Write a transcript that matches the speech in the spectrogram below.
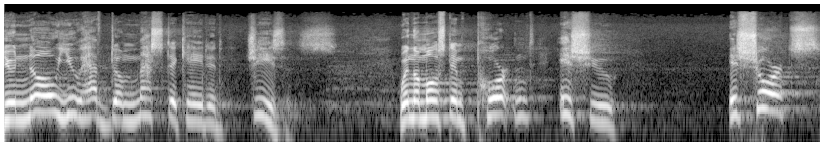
You know you have domesticated Jesus when the most important issue is shorts.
